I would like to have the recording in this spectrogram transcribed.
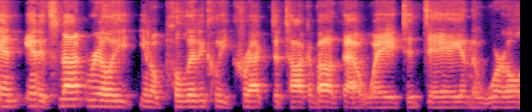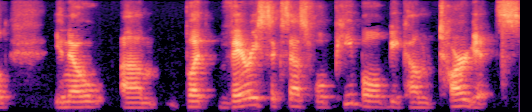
And, and it's not really you know politically correct to talk about that way today in the world you know um, but very successful people become targets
